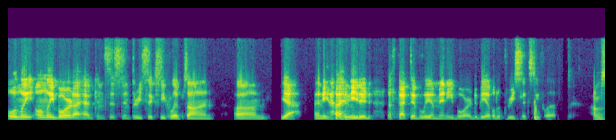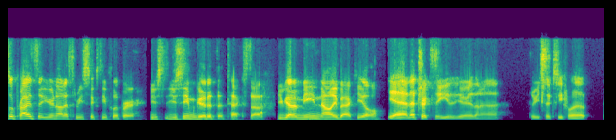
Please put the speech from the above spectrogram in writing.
Only only board I had consistent 360 flips on. Um, yeah, I need I needed effectively a mini board to be able to 360 flip. I'm surprised that you're not a 360 flipper. You you seem good at the tech stuff. You've got a mean nollie back heel. Yeah, that trick's easier than a 360 flip.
